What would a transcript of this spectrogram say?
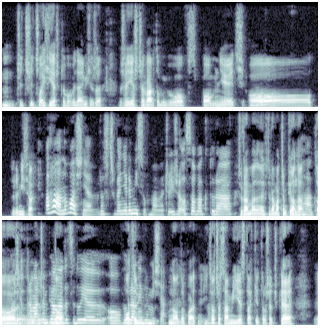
Hmm, czy, czy coś jeszcze, bo wydaje mi się, że, że jeszcze warto by było wspomnieć o remisach, Aha, no właśnie, rozstrzyganie remisów mamy, czyli że osoba, która, która ma, która ma czempiona. aha, to, no właśnie, która ma e, czempiona, no. decyduje o wygranej tym- w remisie. No dokładnie. I No. to czasami jest takie troszeczkę yy,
